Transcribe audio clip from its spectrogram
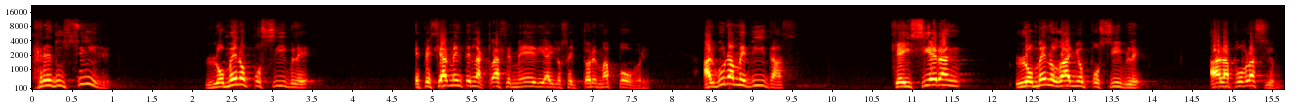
reducir lo menos posible, especialmente en la clase media y los sectores más pobres, algunas medidas que hicieran lo menos daño posible a la población.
